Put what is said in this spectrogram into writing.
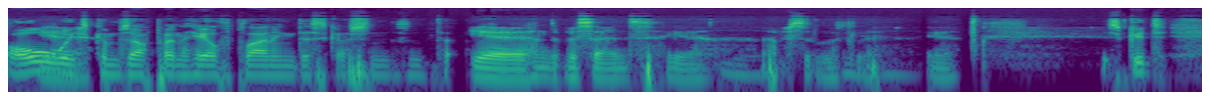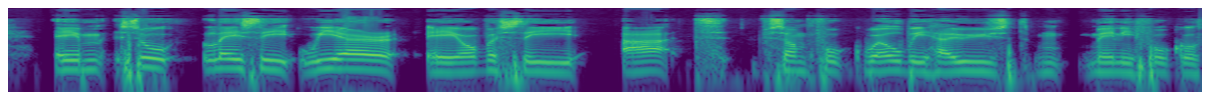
always yeah. comes up in a health planning discussion, doesn't it? Yeah, hundred percent. Yeah, absolutely. Yeah. It's good. Um, so, Lesley, we are uh, obviously at some folk will be housed. Many folk will,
